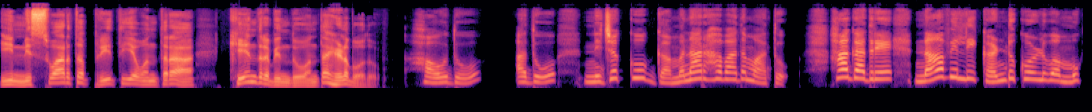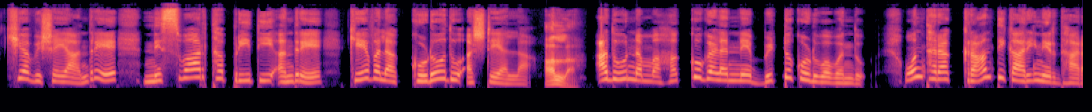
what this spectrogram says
ಈ ನಿಸ್ವಾರ್ಥ ಪ್ರೀತಿಯ ಒಂಥರ ಕೇಂದ್ರ ಬಿಂದು ಅಂತ ಹೇಳಬಹುದು. ಹೌದು. ಅದು ನಿಜಕ್ಕೂ ಗಮನಾರ್ಹವಾದ ಮಾತು. ಹಾಗಾದ್ರೆ ನಾವಿಲ್ಲಿ ಕಂಡುಕೊಳ್ಳುವ ಮುಖ್ಯ ವಿಷಯ ಅಂದ್ರೆ ನಿಸ್ವಾರ್ಥ ಪ್ರೀತಿ ಅಂದ್ರೆ ಕೇವಲ ಕೊಡೋದು ಅಷ್ಟೇ ಅಲ್ಲ. ಅಲ್ಲ. ಅದು ನಮ್ಮ ಹಕ್ಕುಗಳನ್ನೇ ಬಿಟ್ಟುಕೊಡುವ ಒಂದು ಒಂಥರ ಕ್ರಾಂತಿಕಾರಿ ನಿರ್ಧಾರ.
